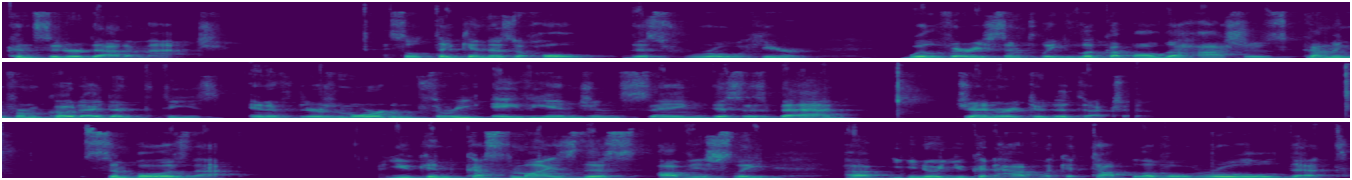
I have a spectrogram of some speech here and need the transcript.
consider that a match. So taken as a whole, this rule here will very simply look up all the hashes coming from code identities. And if there's more than three AV engines saying this is bad, generate a detection. Simple as that. You can customize this. Obviously, uh, you know, you could have like a top level rule that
